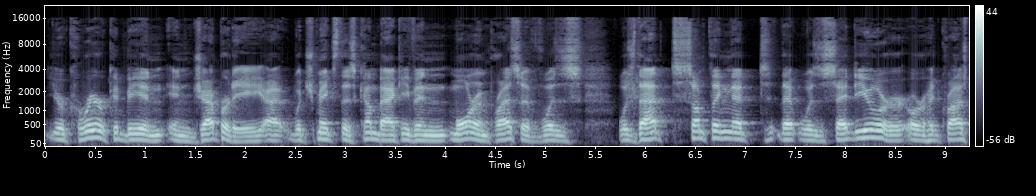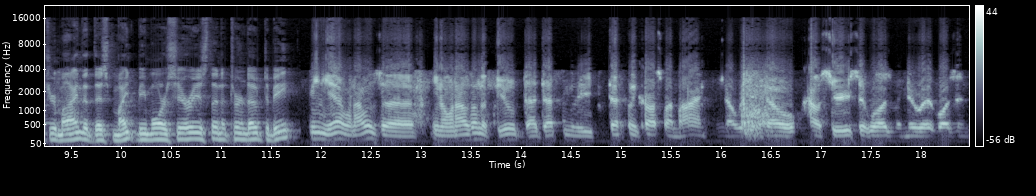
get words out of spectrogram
your career could be in in jeopardy, uh, which makes this comeback even more impressive. Was was that something that that was said to you, or, or had crossed your mind that this might be more serious than it turned out to be? I mean, yeah, when I was uh, you know, when I was on the field, that definitely definitely crossed my mind. You know, we didn't know how serious it was. We knew it wasn't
